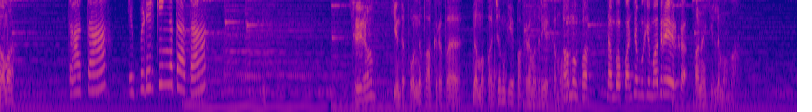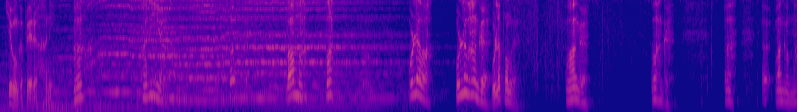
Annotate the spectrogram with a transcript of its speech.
மாமா. தாத்தா எப்படி இருக்கீங்க தாத்தா? ஸ்ரீராம். இந்த பொண்ணை பாக்குறப்ப நம்ம பஞ்சமுகியை பாக்குற மாதிரியே இருக்கா மாமா? ஆமாப்பா நம்ம பஞ்சமுகி மாதிரியே இருக்கா. ஆனா இல்ல மாமா. இவங்க பேரு ஹனி. ஆ? அனியா வாமா வா. உள்ள வா. உள்ள வாங்க. உள்ள போங்க. வாங்க. வாங்க. வாங்கம்மா.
